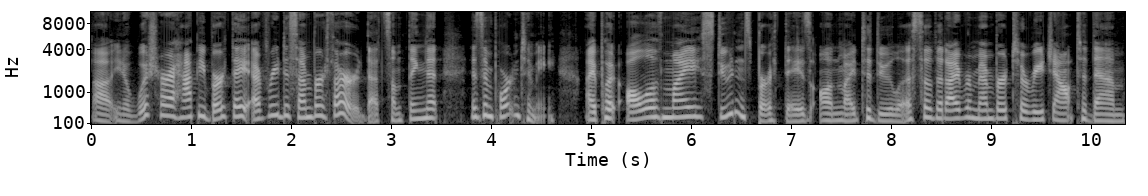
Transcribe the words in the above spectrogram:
uh, you know, wish her a happy birthday every December 3rd. That's something that is important to me. I put all of my students' birthdays on my to do list so that I remember to reach out to them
